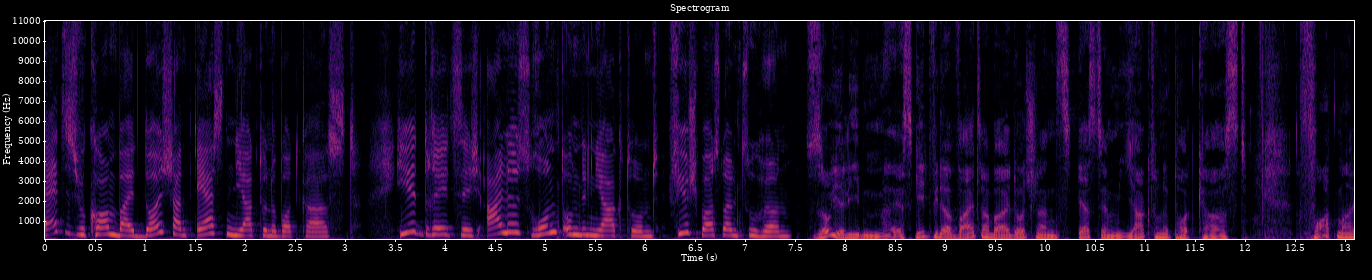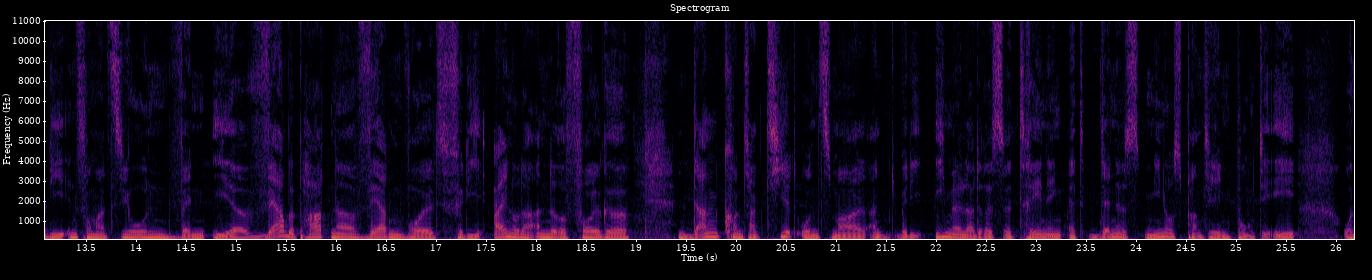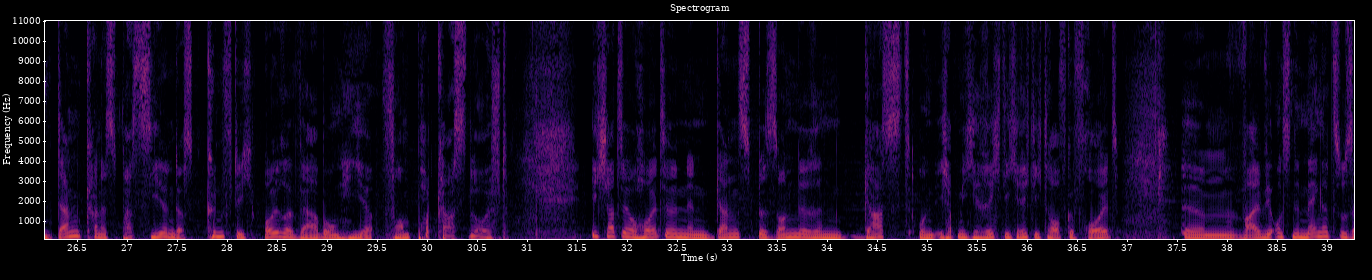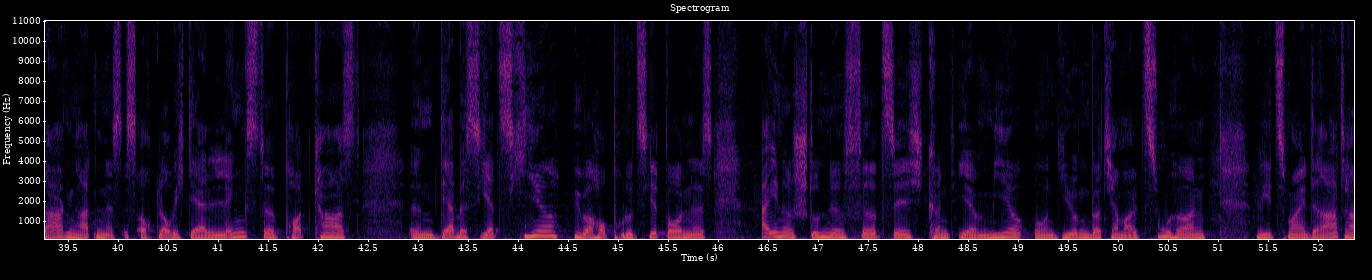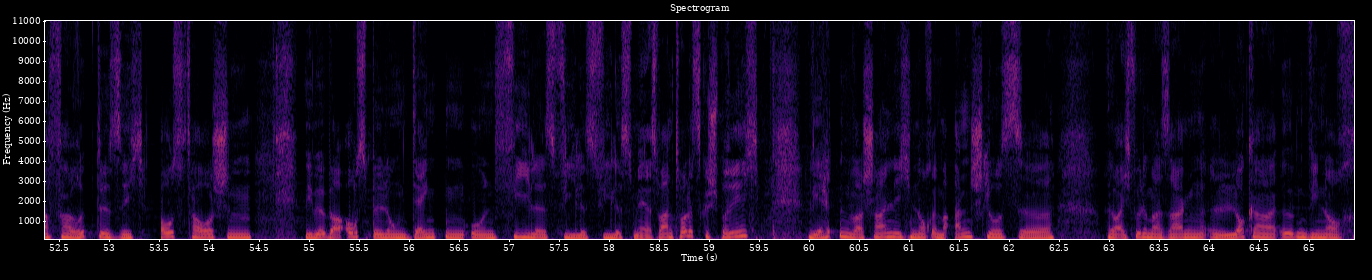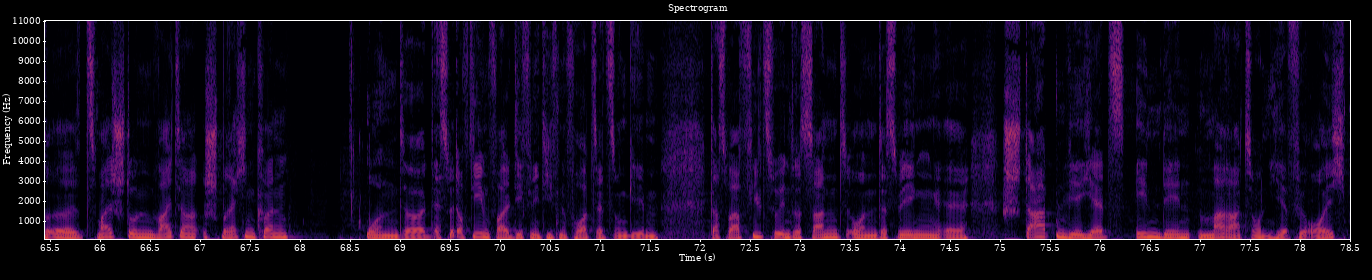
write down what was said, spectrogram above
Herzlich willkommen bei Deutschland ersten Jagdhunde-Podcast. Hier dreht sich alles rund um den Jagdhund. Viel Spaß beim Zuhören. So, ihr Lieben, es geht wieder weiter bei Deutschlands erstem Jagdhunde-Podcast. Vorab mal die Information, wenn ihr Werbepartner werden wollt für die ein oder andere Folge, dann kontaktiert uns mal an, über die E-Mail-Adresse training at dennis-panthen.de und dann kann es passieren, dass künftig eure Werbung hier vom Podcast läuft. Ich hatte heute einen ganz besonderen Gast und ich habe mich richtig, richtig drauf gefreut, ähm, weil wir uns eine Menge zu sagen hatten. Es ist auch, glaube ich, der längste Podcast, ähm, der bis jetzt hier überhaupt produziert worden ist eine Stunde 40 könnt ihr mir und Jürgen Böttcher mal zuhören, wie zwei Drahter-Verrückte sich austauschen, wie wir über Ausbildung denken und vieles, vieles, vieles mehr. Es war ein tolles Gespräch. Wir hätten wahrscheinlich noch im Anschluss, äh, ja, ich würde mal sagen, locker irgendwie noch äh, zwei Stunden weiter sprechen können. Und äh, es wird auf jeden Fall definitiv eine Fortsetzung geben. Das war viel zu interessant und deswegen äh, starten wir jetzt in den Marathon hier für euch.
